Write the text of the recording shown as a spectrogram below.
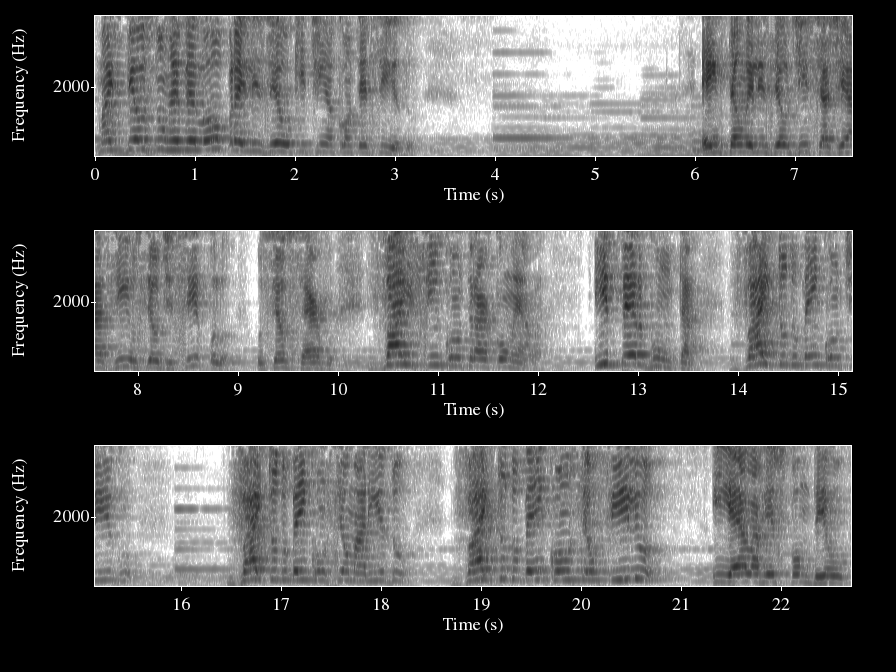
mas Deus não revelou para Eliseu o que tinha acontecido. Então Eliseu disse a Geazi, o seu discípulo, o seu servo: Vai se encontrar com ela e pergunta: Vai tudo bem contigo? Vai tudo bem com seu marido? Vai tudo bem com seu filho? E ela respondeu:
